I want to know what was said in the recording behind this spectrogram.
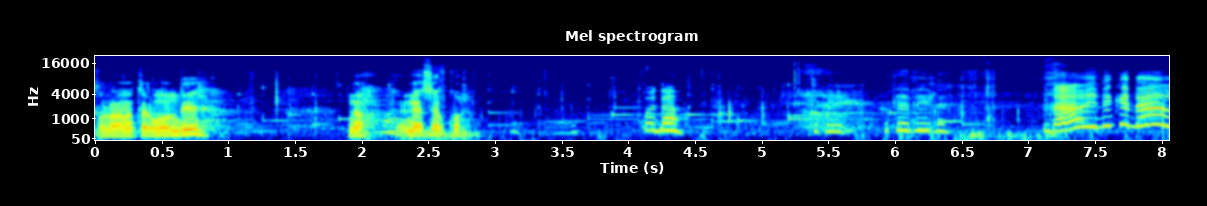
ভোলানাথের মন্দির। না এনে সেভ কর। দাও। কোথায় কোথায় দিলে? দাও এদিকে দাও।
